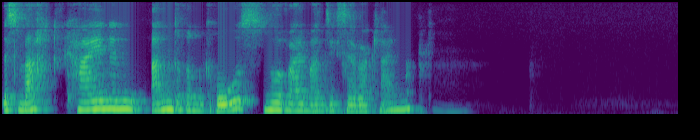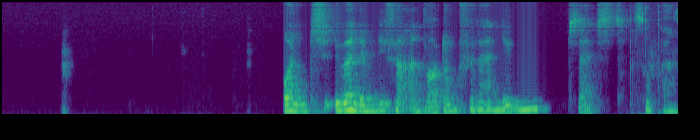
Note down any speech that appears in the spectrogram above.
es macht keinen anderen groß, nur weil man sich selber klein macht. Und übernimm die Verantwortung für dein Leben selbst. Super,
